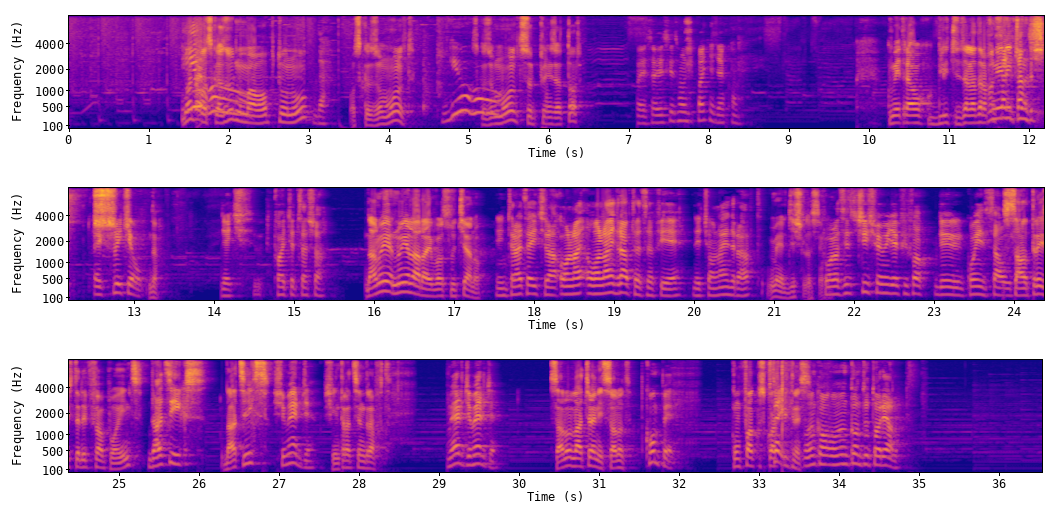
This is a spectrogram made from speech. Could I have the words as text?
Bă, dar au scăzut numai 8-1. Da. Au scăzut mult. Iuhu! Scăzut mult, surprinzător. Păi să deschizi multe pachete acum. Cum e treaba cu glitch de la draft? Nu e Stai, niciun... stai, Explic eu. Da. Deci, faceți așa. Dar nu e, nu e la Rivals Luciano. Intrați aici la online, online draft trebuie să fie. Deci online draft. Merge și la singur. Folosiți 15.000 de FIFA de coins sau Sau 300 de FIFA Points. dați X Dați X și merge. și intrați în draft. Merge, merge. Salut la Ciani, salut. Cumperi. Cum fac cu squat Stai, fitness? încă, încă un tutorial.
